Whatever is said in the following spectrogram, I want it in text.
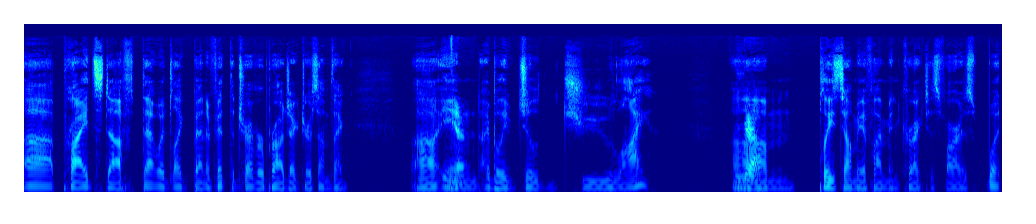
uh pride stuff that would like benefit the Trevor project or something. Uh, in Yeah. I believe Ju- July. Yeah. Um, please tell me if I'm incorrect as far as what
